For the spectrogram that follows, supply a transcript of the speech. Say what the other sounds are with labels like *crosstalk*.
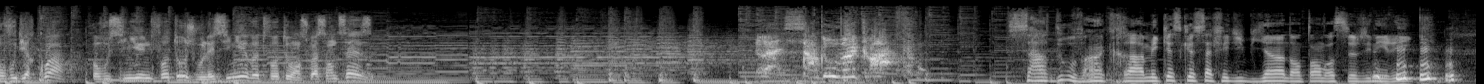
Pour vous dire quoi Pour vous signer une photo, je voulais signer votre photo en 76. Sardou vaincra, mais qu'est-ce que ça fait du bien d'entendre ce générique *laughs*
